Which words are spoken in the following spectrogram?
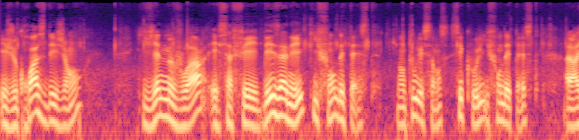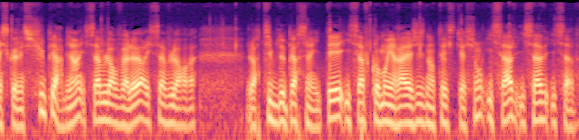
Et je croise des gens qui viennent me voir et ça fait des années qu'ils font des tests dans tous les sens. C'est cool, ils font des tests. Alors ils se connaissent super bien, ils savent leurs valeurs, ils savent leur, euh, leur type de personnalité, ils savent comment ils réagissent dans telle situation, ils savent, ils savent, ils savent.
